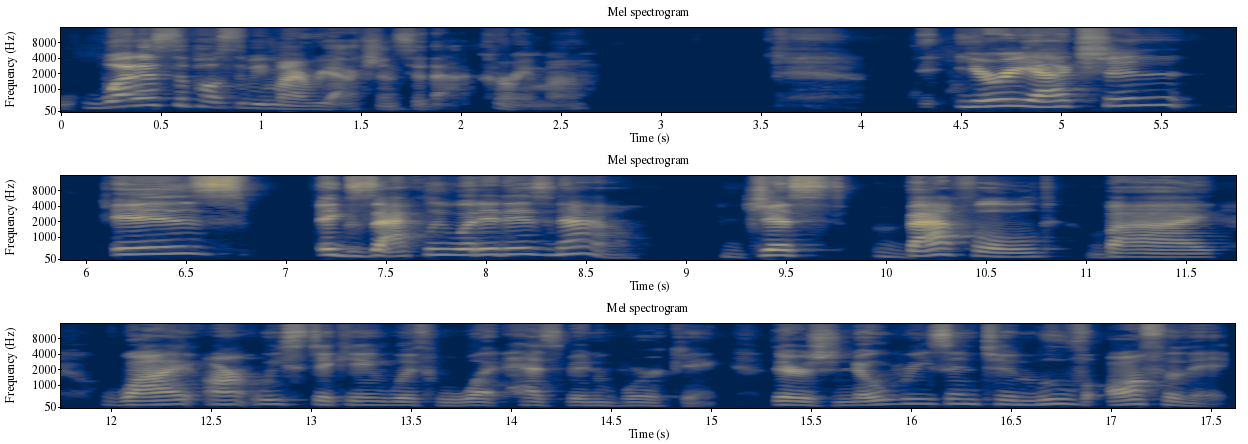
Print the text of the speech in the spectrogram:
What is supposed to be my reaction to that, Kariemah? Your reaction is exactly what it is now. Just baffled by why aren't we sticking with what has been working? There's no reason to move off of it.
